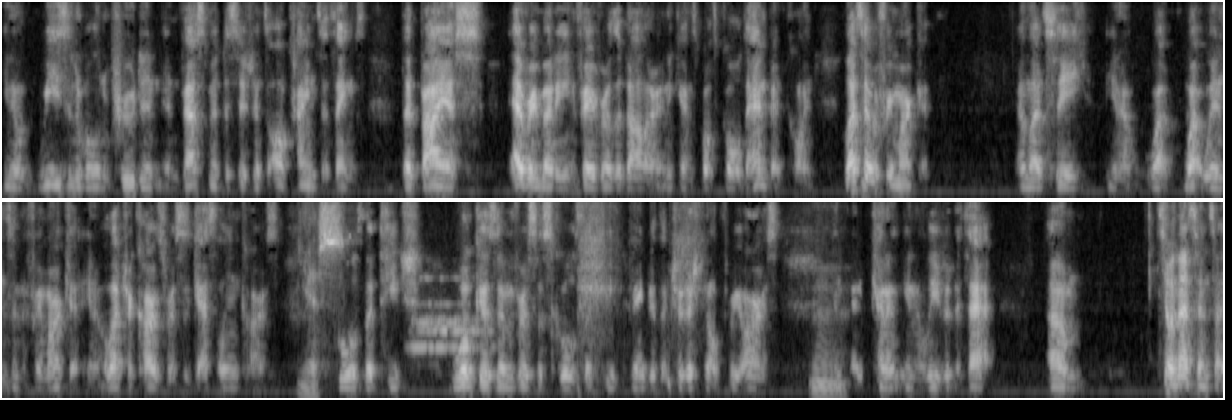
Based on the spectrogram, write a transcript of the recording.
you know, reasonable and prudent investment decisions, all kinds of things that bias everybody in favor of the dollar and against both gold and Bitcoin. Let's have a free market, and let's see, you know, what what wins in the free market. You know, electric cars versus gasoline cars. Yes. Schools that teach wokeism versus schools that teach maybe the traditional three R's, mm. and, and kind of you know leave it at that. Um, so in that sense, I,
